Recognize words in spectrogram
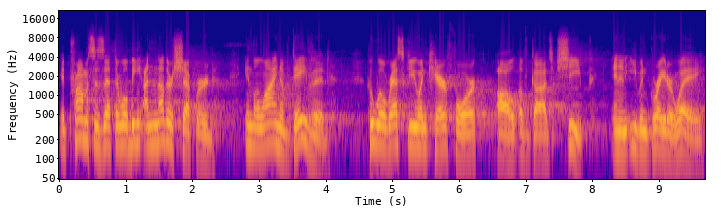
It promises that there will be another shepherd in the line of David who will rescue and care for all of God's sheep in an even greater way.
